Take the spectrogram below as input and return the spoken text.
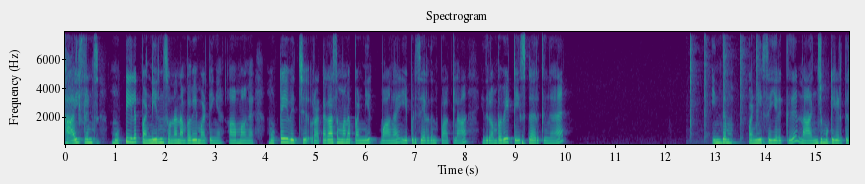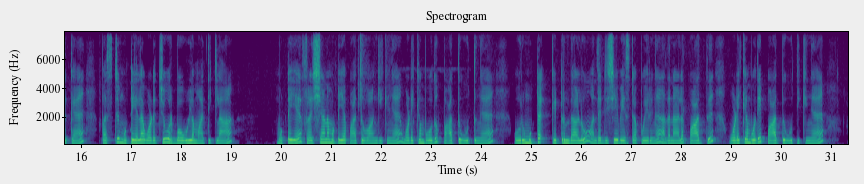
Hi friends முட்டையில் பன்னீர்னு சொன்னால் நம்பவே மாட்டீங்க. ஆமாங்க முட்டையை வச்சு ஒரு அட்டகாசமான பன்னீர் வாங்க எப்படி செய்கிறதுன்னு பார்க்கலாம். இது ரொம்பவே டேஸ்ட்டாக இருக்குங்க. இந்த பன்னீர் செய்யறதுக்கு நான் அஞ்சு முட்டை எடுத்திருக்கேன். ஃபஸ்ட்டு முட்டையெல்லாம் உடச்சி ஒரு பவுலில் மாற்றிக்கலாம் முட்டையை ஃப்ரெஷ்ஷான முட்டையாக பார்த்து வாங்கிக்கோங்க. உடைக்கும் போது பார்த்து ஊற்றுங்க ஒரு முட்டை கெட்டிருந்தாலும் அந்த டிஷ்ஷே வேஸ்ட்டாக போயிருங்க. அதனால் பார்த்து உடைக்கும் போதே பார்த்து ஊற்றிக்குங்க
